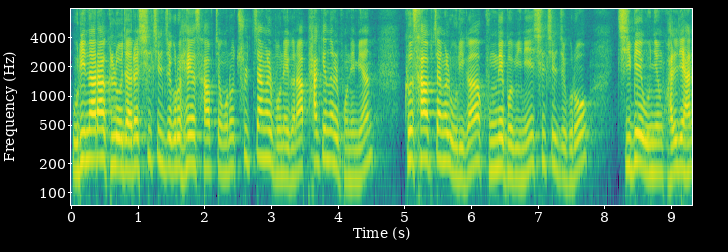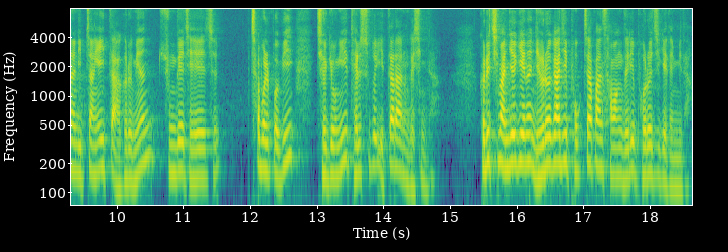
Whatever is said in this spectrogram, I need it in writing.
우리나라 근로자를 실질적으로 해외 사업장으로 출장을 보내거나 파견을 보내면 그 사업장을 우리가 국내 법인이 실질적으로 지배 운영 관리하는 입장에 있다. 그러면 중대재해처벌법이 적용이 될 수도 있다라는 것입니다. 그렇지만 여기에는 여러 가지 복잡한 상황들이 벌어지게 됩니다.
